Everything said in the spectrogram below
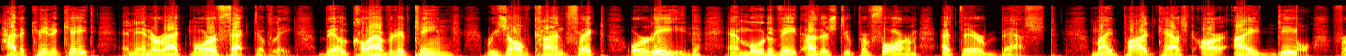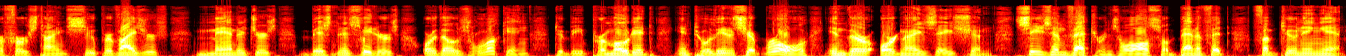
how to communicate and interact more effectively, build collaborative teams, resolve conflict, or lead and motivate others to perform at their best. My podcasts are ideal for first time supervisors, managers, business leaders, or those looking to be promoted into a leadership role in their organization. Seasoned veterans will also benefit from tuning in.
